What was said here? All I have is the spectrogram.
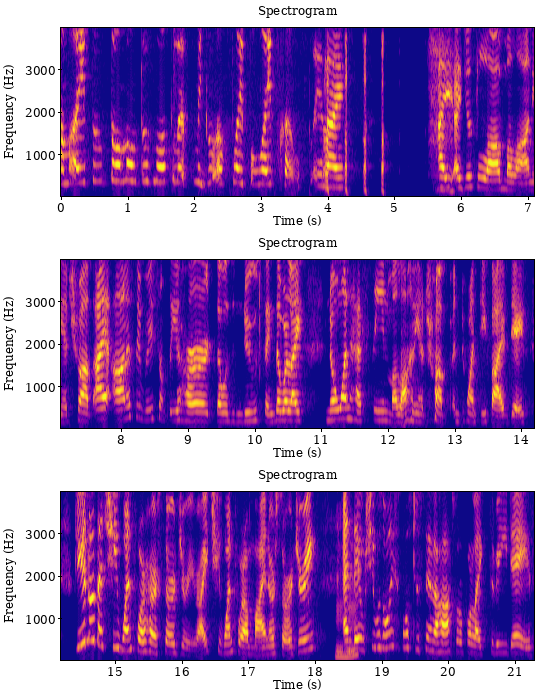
am. I don't, don't know. Does not let me go outside the White House, and I. I, I just love Melania Trump. I honestly recently heard there was a news thing. They were like, no one has seen Melania Trump in 25 days. Do you know that she went for her surgery, right? She went for a minor surgery. And they, she was only supposed to stay in the hospital for like three days,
